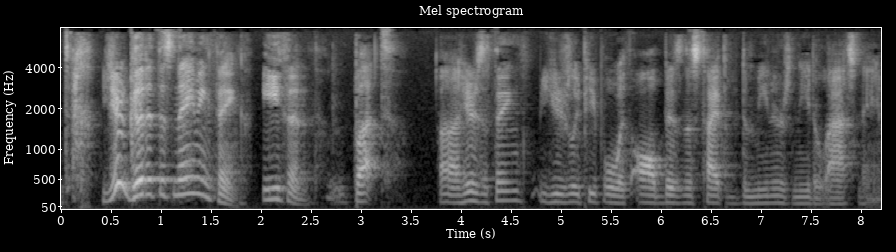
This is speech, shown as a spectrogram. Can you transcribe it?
You're good at this naming thing. Ethan, but Uh, here's the thing: usually people with all business type of demeanors need a last name.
